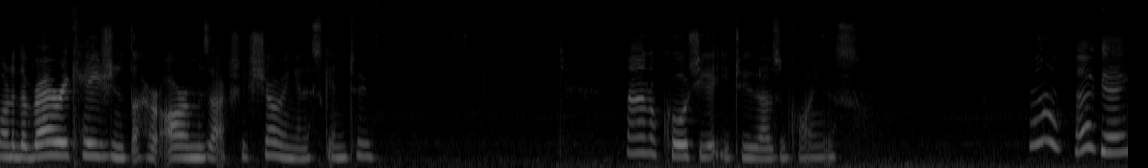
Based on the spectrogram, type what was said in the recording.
One of the rare occasions that her arm is actually showing in a skin too. And of course you get your 2000 coins. Oh, ah, okay.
